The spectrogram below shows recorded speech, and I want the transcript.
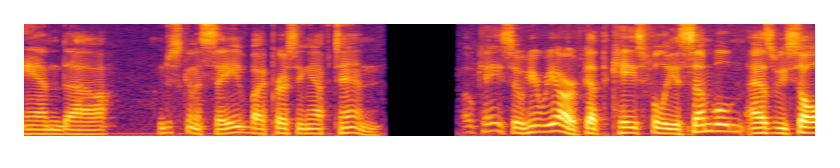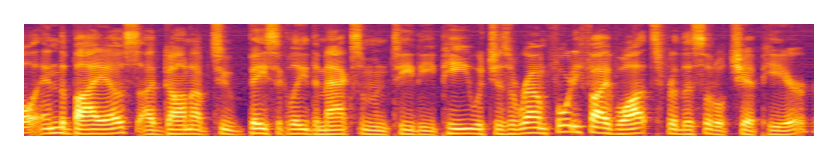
and uh, I'm just going to save by pressing F10. Okay, so here we are. I've got the case fully assembled. As we saw in the BIOS, I've gone up to basically the maximum TDP, which is around 45 watts for this little chip here.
